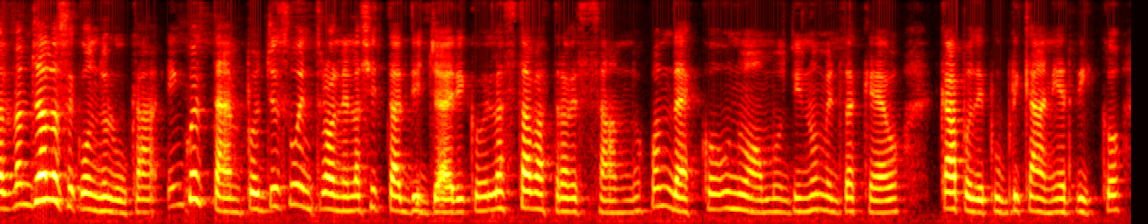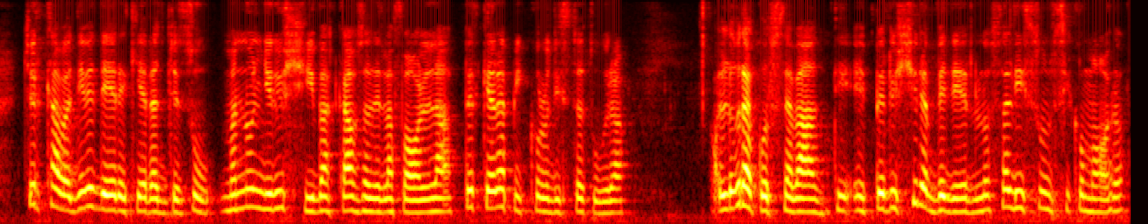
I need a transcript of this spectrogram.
Dal Vangelo secondo Luca. In quel tempo Gesù entrò nella città di Gerico e la stava attraversando, quando ecco un uomo di nome Zaccheo, capo dei pubblicani e ricco, cercava di vedere chi era Gesù, ma non gli riusciva a causa della folla, perché era piccolo di statura. Allora corse avanti e per riuscire a vederlo salì su un sicomoro,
